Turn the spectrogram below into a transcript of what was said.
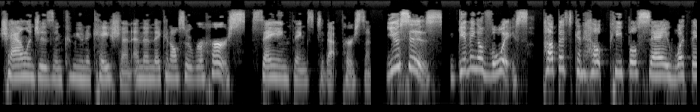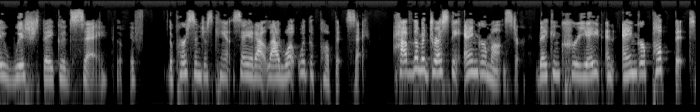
challenges in communication. And then they can also rehearse saying things to that person. Uses giving a voice puppets can help people say what they wish they could say. If the person just can't say it out loud what would the puppet say? Have them address the anger monster. They can create an anger puppet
